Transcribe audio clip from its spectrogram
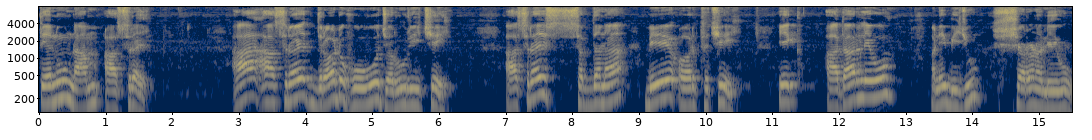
તેનું નામ આશ્રય. આ આશ્રય દ્રઢ હોવો જરૂરી છે. આશ્રય શબ્દના બે અર્થ છે. એક, આધાર લેવો અને બીજું, શરણ લેવું.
